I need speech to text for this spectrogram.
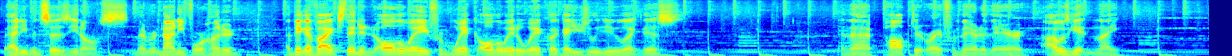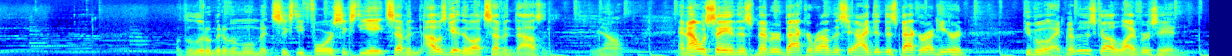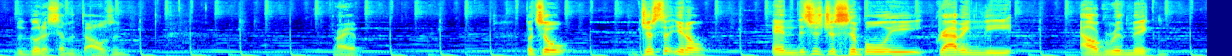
that even says you know remember 9400. I think if I extended it all the way from wick all the way to wick like I usually do, like this, and that popped it right from there to there, I was getting like with a little bit of a movement 64 68 7 i was getting about 7000 you know and I was saying this, remember back around this year? I did this back around here, and people were like, remember this guy Lifer saying we go to 7,000? Right. But so, just, you know, and this is just simply grabbing the algorithmic,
